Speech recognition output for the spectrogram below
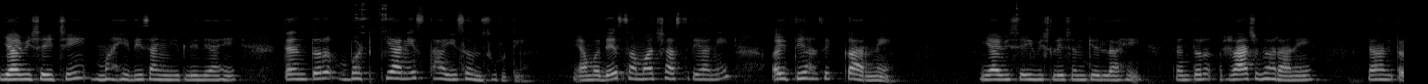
याविषयीची माहिती सांगितलेली आहे. त्यानंतर भटकी आणि स्थायी संस्कृती. यामध्ये समाजशास्त्रीय आणि ऐतिहासिक कारणे याविषयी विश्लेषण केलेलं आहे. त्यानंतर राजघराणे त्यानंतर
